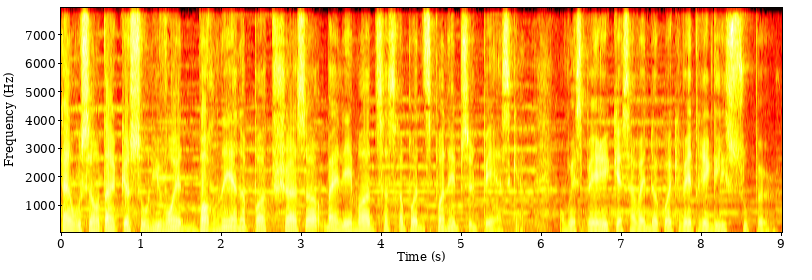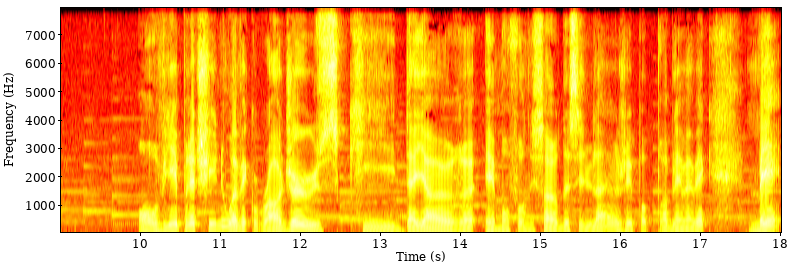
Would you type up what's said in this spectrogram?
tant aussi longtemps que Sony vont être bornés à ne pas toucher à ça, ben les mods, ça sera pas disponible sur le PS4. On va espérer que ça va être de quoi qui va être réglé sous peu. On vient près de chez nous avec Rogers, qui d'ailleurs est mon fournisseur de cellulaire, j'ai pas de problème avec. Mais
